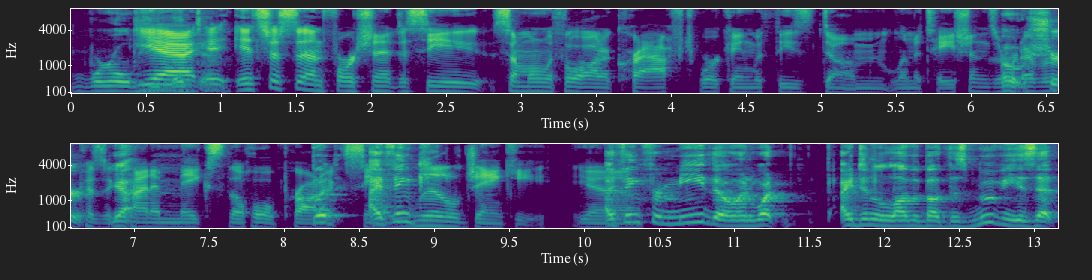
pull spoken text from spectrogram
world he yeah, lived in. it, it's just unfortunate to see someone with a lot of craft working with these dumb limitations or Oh, whatever sure, because it yeah. kind of makes the whole product seem I think- a little janky. You I think for me though, and what I didn't love about this movie is that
